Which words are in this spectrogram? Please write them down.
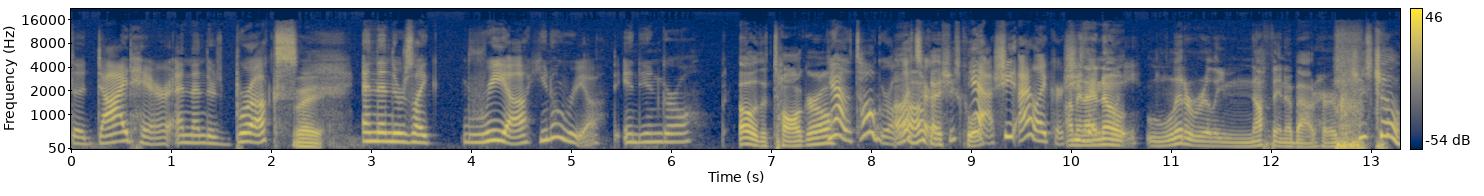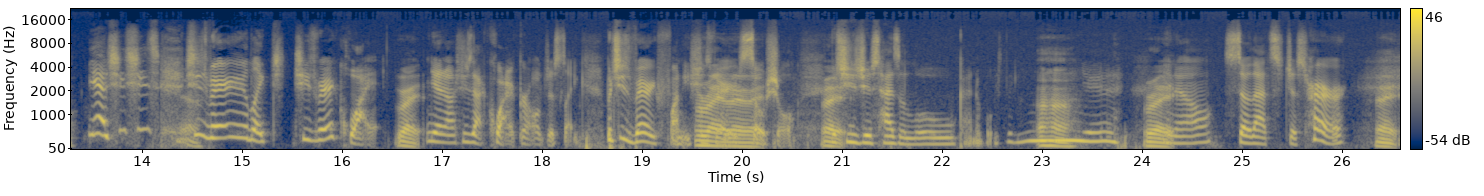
the dyed hair, and then there's Brooks, right. and then there's like Ria. You know Ria, the Indian girl. Oh, the tall girl? Yeah, the tall girl. Oh, that's her. okay, she's cool. Yeah, she. I like her. She's I She's mean, I very know funny. literally nothing about her, but she's chill. Yeah, she, she's she's very like she's very quiet. Right. You know, she's that quiet girl, just like, but she's very funny. She's Right, very right, right. social, Right. but she just has a low kind of voice. Like, "Mm, Uh-huh. Yeah, Right. you know. So that's just her. Right.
